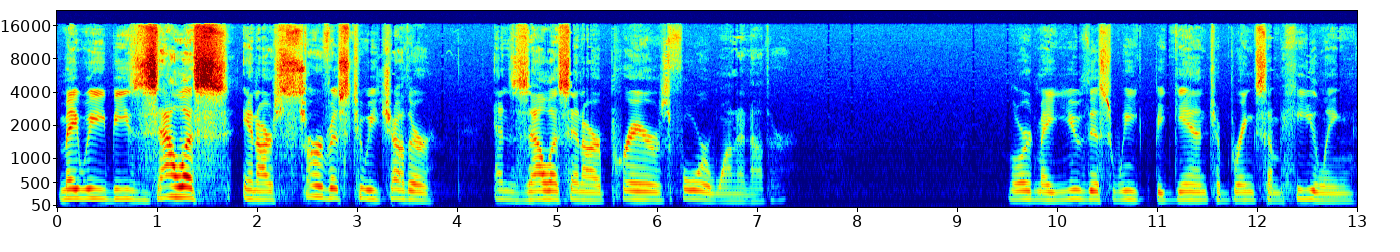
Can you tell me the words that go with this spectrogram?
May we be zealous in our service to each other and zealous in our prayers for one another. Lord, may you this week begin to bring some healing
